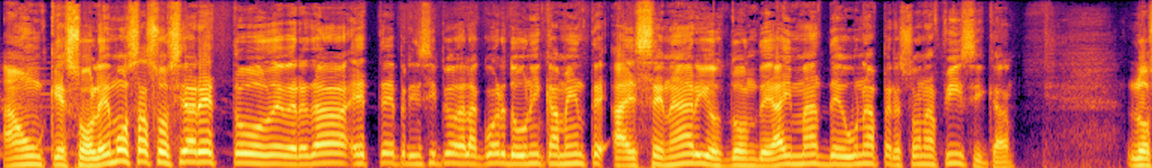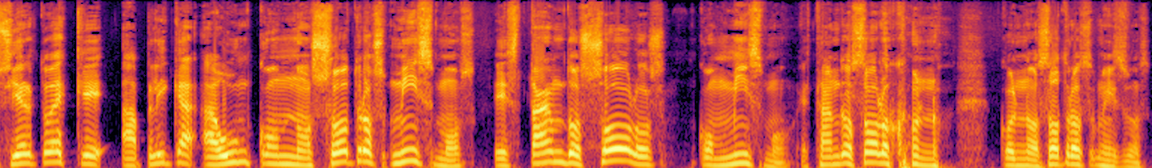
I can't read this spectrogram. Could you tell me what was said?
Aunque solemos asociar esto de verdad, este principio del acuerdo únicamente a escenarios donde hay más de una persona física, lo cierto es que aplica aún con nosotros mismos, estando solos con mismo, estando solos con, con nosotros mismos.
